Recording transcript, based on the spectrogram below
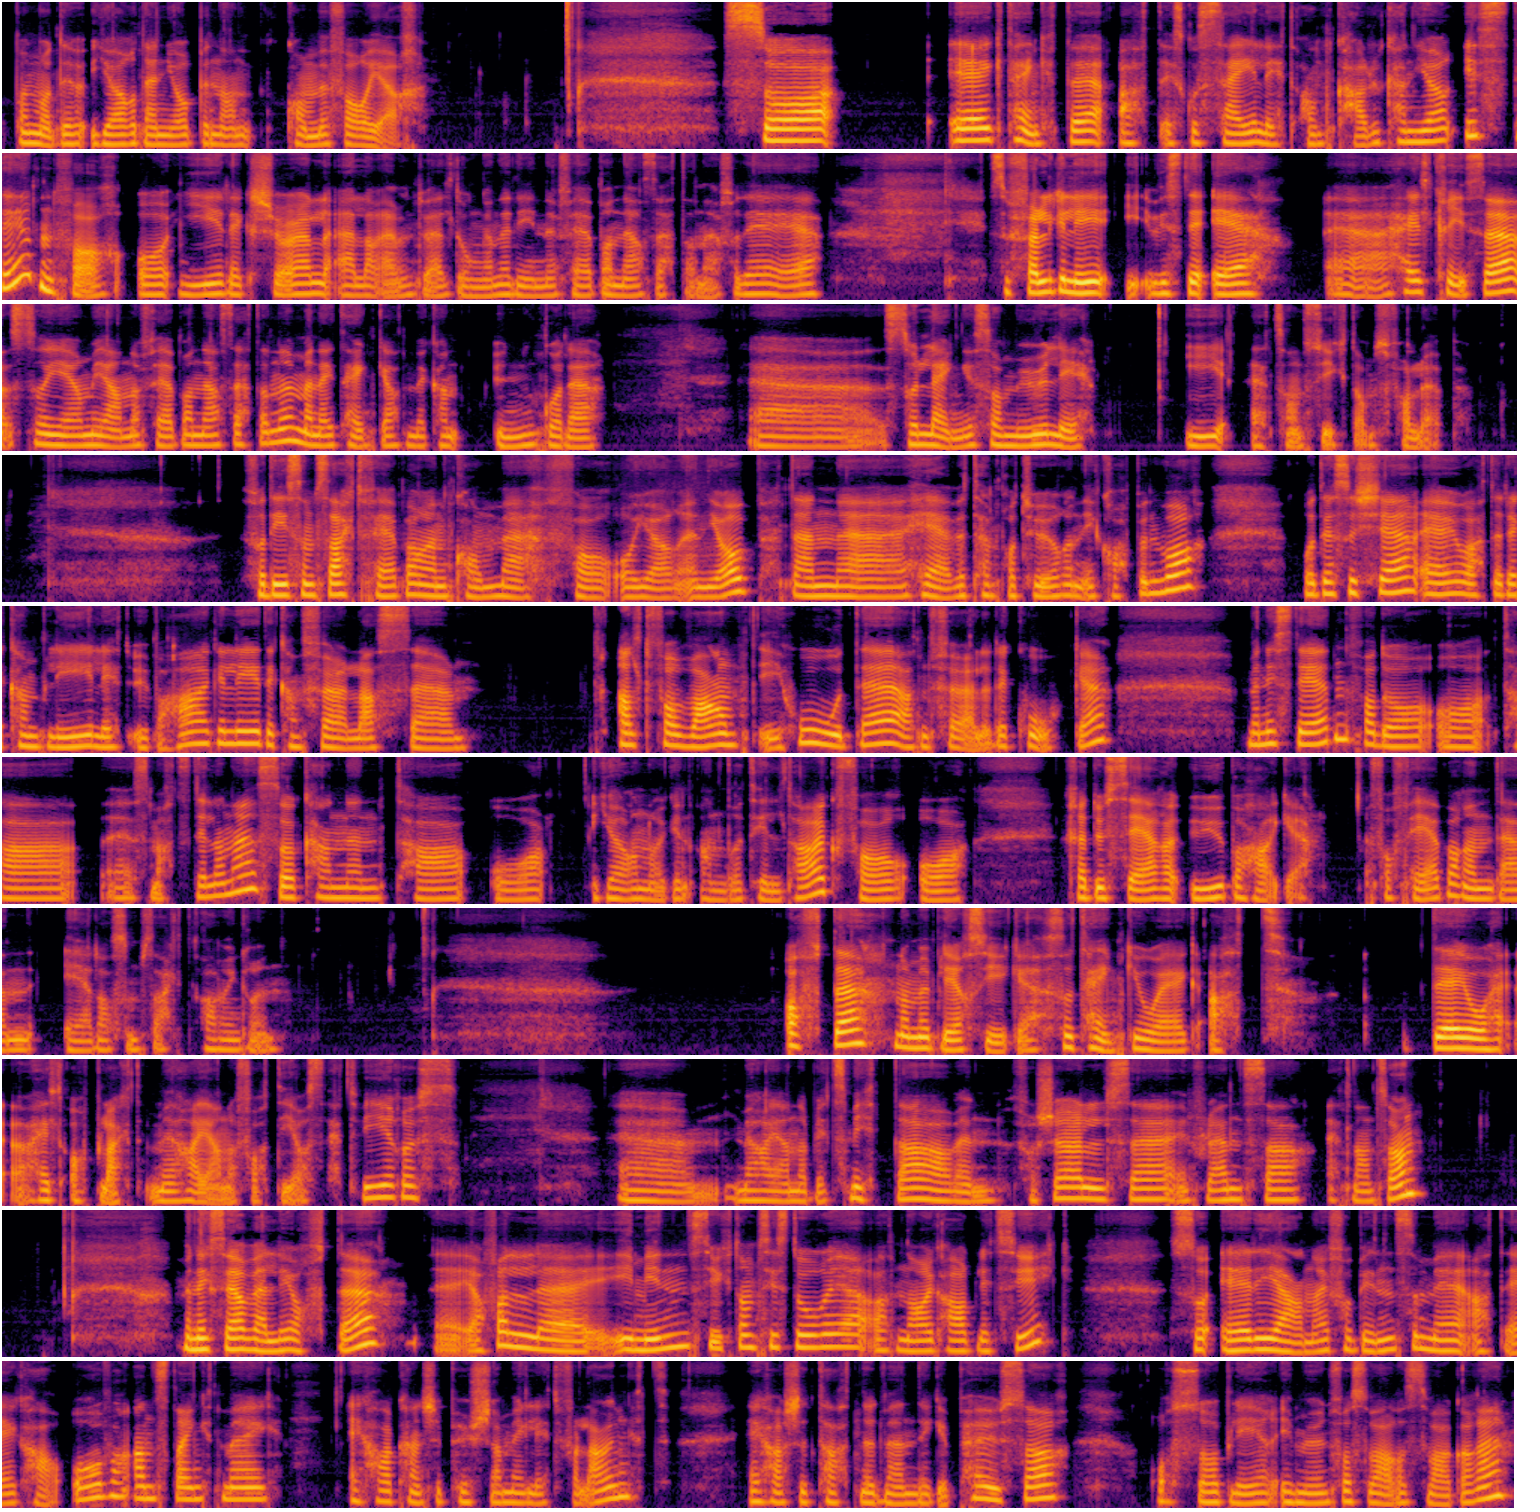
på en måte gjøre den jobben han kommer for å gjøre. Så jeg tenkte at jeg skulle si litt om hva du kan gjøre istedenfor å gi deg sjøl eller eventuelt ungene dine febernedsettende. For det er selvfølgelig Hvis det er eh, helt krise, så gir vi gjerne febernedsettende, men jeg tenker at vi kan unngå det eh, så lenge som mulig i et sånt sykdomsforløp. Fordi som sagt, feberen kommer for å gjøre en jobb. Den eh, hever temperaturen i kroppen vår. Og det som skjer, er jo at det kan bli litt ubehagelig, det kan føles eh, altfor varmt i hodet, at en føler det koker. Men istedenfor da å ta eh, smertestillende, så kan en ta og gjøre noen andre tiltak for å redusere ubehaget. For feberen, den er der som sagt av en grunn. Ofte når vi blir syke, så tenker jo jeg at det er jo helt opplagt. Vi har gjerne fått i oss et virus. Eh, vi har gjerne blitt smitta av en forkjølelse, influensa, et eller annet sånt. Men jeg ser veldig ofte, iallfall eh, i min sykdomshistorie, at når jeg har blitt syk, så er det gjerne i forbindelse med at jeg har overanstrengt meg, jeg har kanskje pusha meg litt for langt, jeg har ikke tatt nødvendige pauser, og så blir immunforsvaret svakere,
